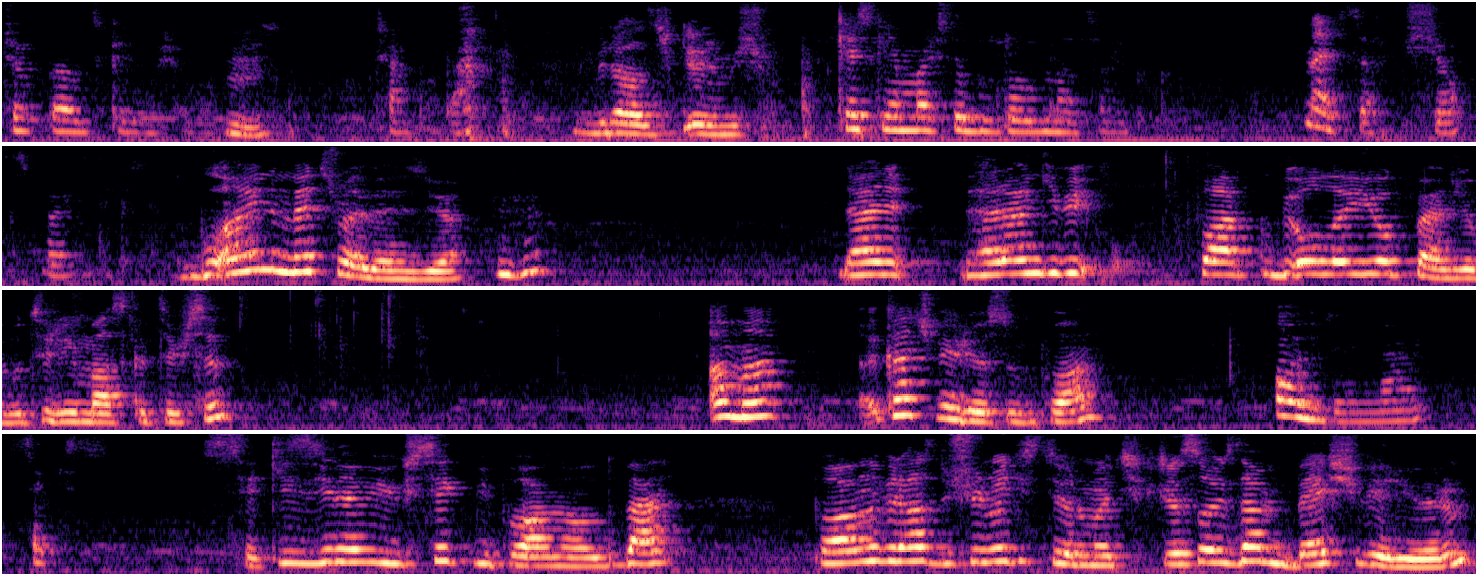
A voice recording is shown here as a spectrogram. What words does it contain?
çok da azıcık erimiş Hı. olabilir. Çantada. Birazcık erimiş. Keşke en başta buzdolabına atsaydık. Neyse bir şey olmaz. Böyle de güzel. Bu aynı metroya benziyor. Hı hı. Yani herhangi bir farklı bir olayı yok bence bu Three Musketeers'ın. Ama kaç veriyorsun puan? 10 üzerinden 8. 8 yine bir yüksek bir puan oldu. Ben puanı biraz düşürmek istiyorum açıkçası. O yüzden 5 veriyorum.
